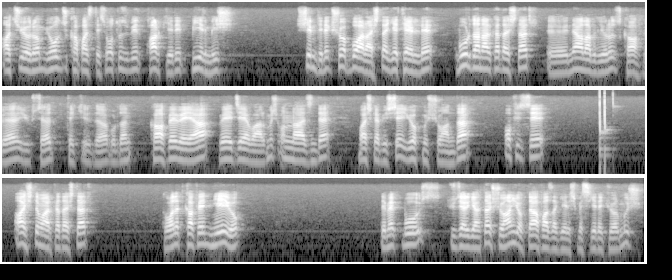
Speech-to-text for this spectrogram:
açıyorum. Yolcu kapasitesi 31, park yeri 1'miş. Şimdilik şu bu araçta yeterli. Buradan arkadaşlar e, ne alabiliyoruz? Kahve, Yüksel, Tekirdağ. Buradan kahve veya VC varmış. Onun haricinde başka bir şey yokmuş şu anda. Ofisi Açtım arkadaşlar. Tuvalet kafe niye yok? Demek bu güzergahta şu an yok. Daha fazla gelişmesi gerekiyormuş.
